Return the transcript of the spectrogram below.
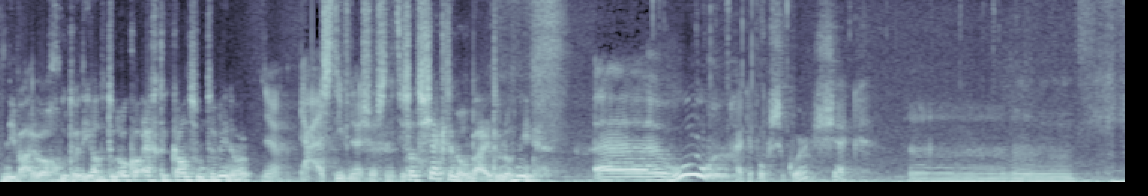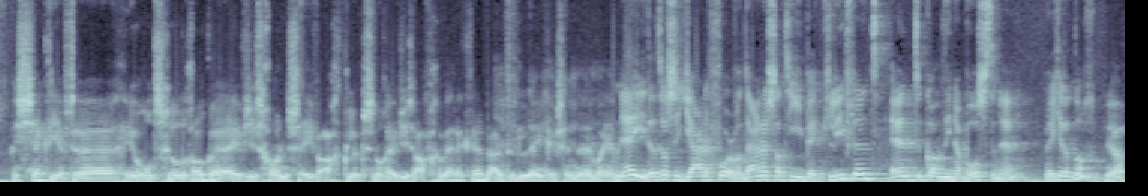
Die waren wel goed hoor. Die hadden toen ook wel echt de kans om te winnen hoor. Ja, ja Steve Nash was natuurlijk... Zat Shaq er nog bij toen, of niet? Eh, woe. Ga ik even opzoeken hoor. Shaq. Eh, En Shaq die heeft eh, heel onschuldig ook eh, eventjes gewoon 7, 8 clubs nog eventjes afgewerkt. Hè? Buiten de Lakers en de Miami. nee, dat was het jaar daarvoor. Want daarna zat hij bij Cleveland en toen kwam hij naar Boston, hè? Weet je dat nog? Ja,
